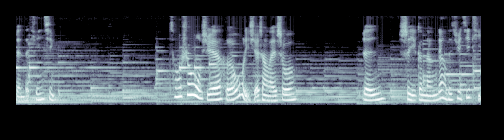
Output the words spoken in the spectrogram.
人的天性。从生物学和物理学上来说，人是一个能量的聚集体。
